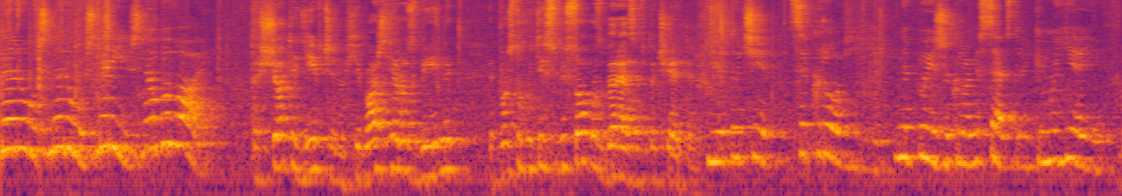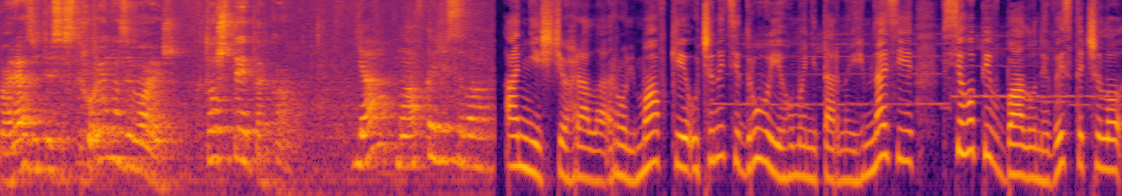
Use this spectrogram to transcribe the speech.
Не руш, не руш, не ріж, не обивай. Та що ти, дівчино, хіба ж я розбійник? Я просто хотів собі соку з берези вточити. Не точи, це кров її. Не пий же крові сестринки моєї. Березу ти сестрою називаєш? Хто ж ти така? Я мавка лісова. Анні, що грала роль мавки, учениці другої гуманітарної гімназії, всього півбалу не вистачило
